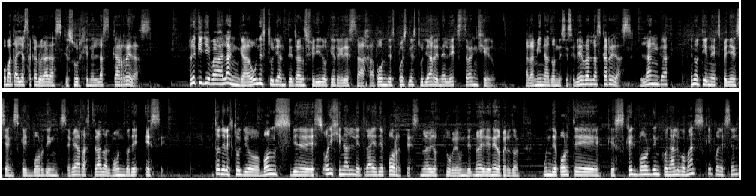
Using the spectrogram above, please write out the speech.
o batallas acaloradas que surgen en las carreras. Reki lleva a Langa, un estudiante transferido que regresa a Japón después de estudiar en el extranjero, a la mina donde se celebran las carreras. Langa, que no tiene experiencia en skateboarding, se ve arrastrado al mundo de S. Todo el estudio Bones viene, es original, le trae deportes, 9 de octubre, un 9 de enero, perdón. Un deporte que es skateboarding con algo más, que puede ser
